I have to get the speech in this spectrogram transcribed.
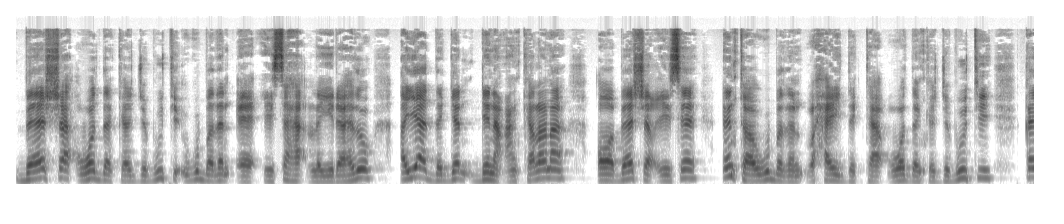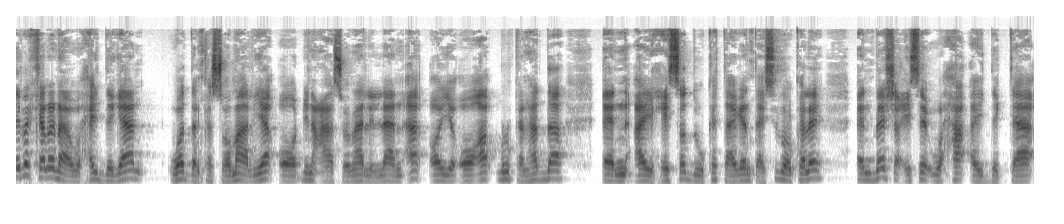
beesha waddanka jabuuti ugu badan ee ciisaha la yidhaahdo ayaa degan dhinacan kalena oo beesha ciise inta ugu badan waxay degtaa waddanka jabuuti. Qaybo kalena waxay degaan waddanka soomaaliya oo dhinaca somalilan ah oo ah dhulkan hadda ay xiisadu ka taagan tahay sidoo kale beesha ciise waxa ay degtaa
